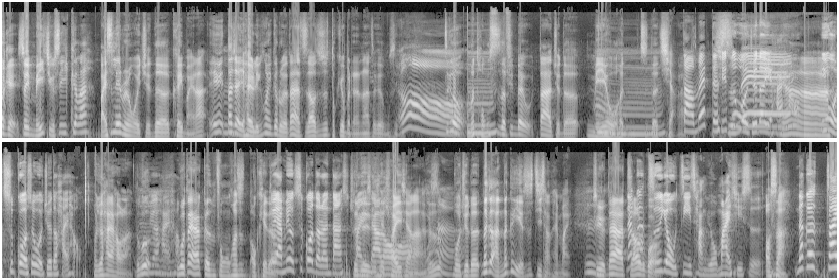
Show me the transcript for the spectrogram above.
，OK，所以美酒是一个啦，百事恋人我也觉得可以买啦，因为大家也还有另外一个，如果大家知道就是 Tokyo Banana 这个东西哦，这个我们同事的 feedback 大家觉得没有很值得抢啊。其实我觉得也还好，因为我吃过，所以我觉得还好。我觉得还好啦，如果如果大家跟风的话是 OK 的。对啊，没有吃过的人当然是 try 一下喽，try 一下啦。可是我觉得那个啊，那个也是机场才买，所以大家知道如果只有机场有卖，其实哦是啊，那个在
